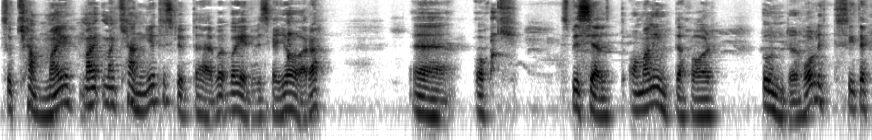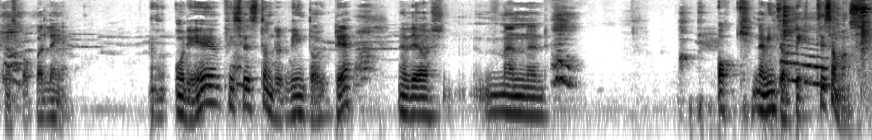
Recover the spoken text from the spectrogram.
så kan man ju, man, man kan ju till slut det här. Vad, vad är det vi ska göra? Eh, och speciellt om man inte har underhållit sitt äktenskap väldigt länge. Och det finns väl stunder då vi inte har gjort det. Men vi har... Men... Och när vi inte har bett tillsammans.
